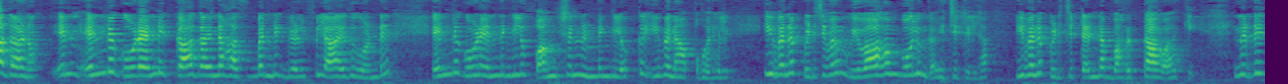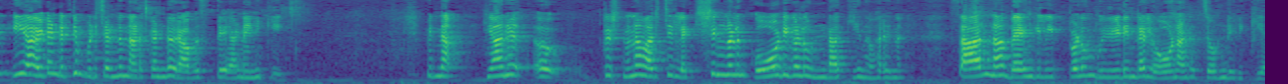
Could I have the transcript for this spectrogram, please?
അതാണ് എന്റെ കൂടെ എന്റെ ഇക്കാക്ക എന്റെ ഹസ്ബൻഡ് ഗൾഫിലായതുകൊണ്ട് എന്റെ കൂടെ എന്തെങ്കിലും ഫംഗ്ഷൻ ഉണ്ടെങ്കിലൊക്കെ ഇവൻ ആ പോരൽ. ഇവനെ പിടിച്ച് ഇവൻ വിവാഹം പോലും കഴിച്ചിട്ടില്ല. ഇവനെ പിടിച്ചിട്ട് എന്റെ ഭർത്താവാക്കി. എന്നിട്ട് ഈ ഐഡന്റിറ്റി പിടിച്ചുകൊണ്ട് നടക്കേണ്ട ഒരു അവസ്ഥയാണ് എനിക്ക്. പിന്നെ ഞാൻ കൃഷ്ണനെ വരച്ച് ലക്ഷ്യങ്ങളും കോടികളും ഉണ്ടാക്കി എന്ന് പറയുന്നത്. സാറിന് ആ ബാങ്കിൽ ഇപ്പോഴും വീടിന്റെ ലോൺ അടച്ചോണ്ടിരിക്കുക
